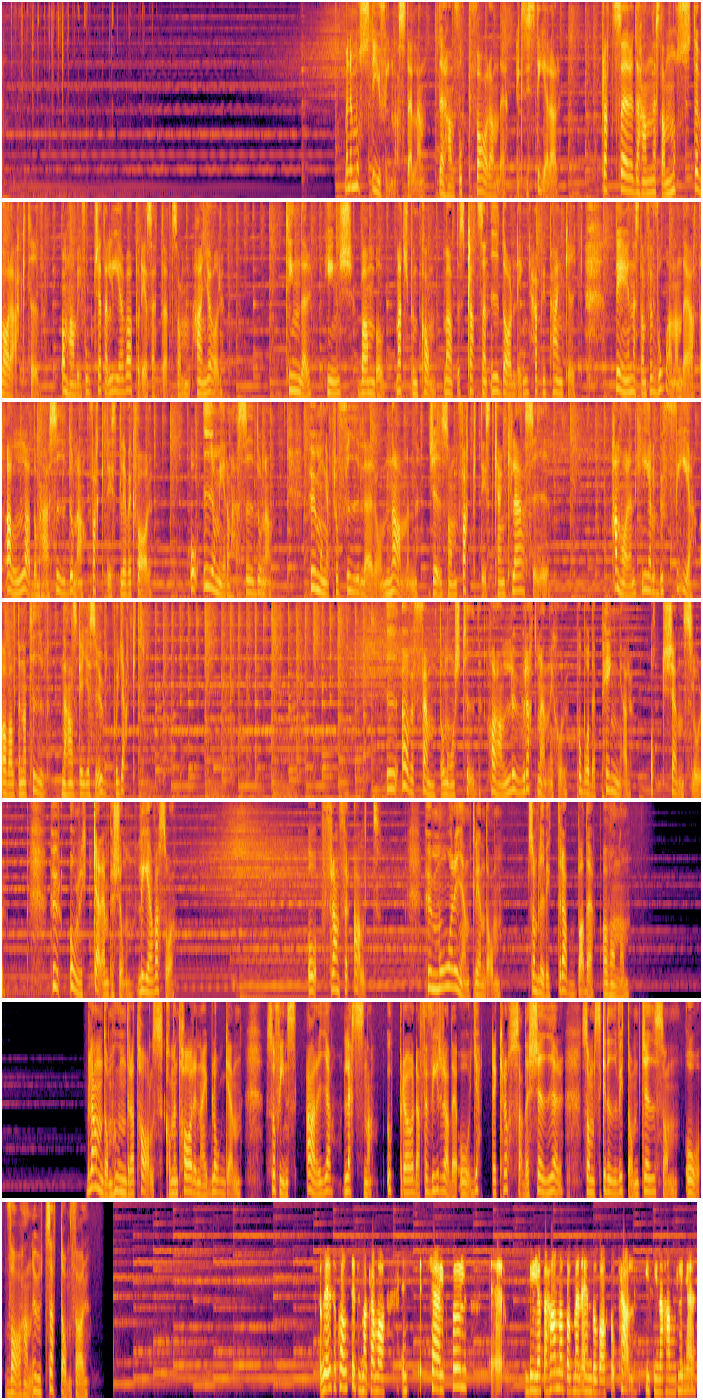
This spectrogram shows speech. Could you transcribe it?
Men det måste ju finnas ställen där han fortfarande existerar. Platser där han nästan måste vara aktiv om han vill fortsätta leva på det sättet som han gör. Tinder Hinge, Bumble, Match.com, mötesplatsen i Darling, Happy Pancake. Det är nästan förvånande att alla de här sidorna faktiskt lever kvar. Och i och med de här sidorna, hur många profiler och namn Jason faktiskt kan klä sig i. Han har en hel buffé av alternativ när han ska ge sig ut på jakt. I över 15 års tid har han lurat människor på både pengar och känslor. Hur orkar en person leva så? Och framför allt, hur mår egentligen de som blivit drabbade av honom? Bland de hundratals kommentarerna i bloggen så finns arga, ledsna upprörda, förvirrade och hjärtekrossade tjejer som skrivit om Jason och vad han utsatt dem för. Alltså, det är så konstigt hur man kan vara en kärleksfull, eh, vilja ta hand om folk men ändå vara så kall i sina handlingar.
